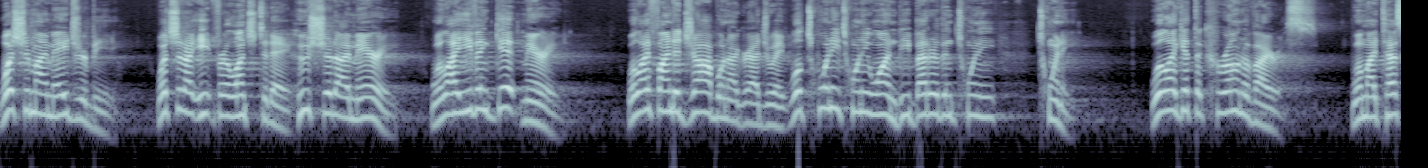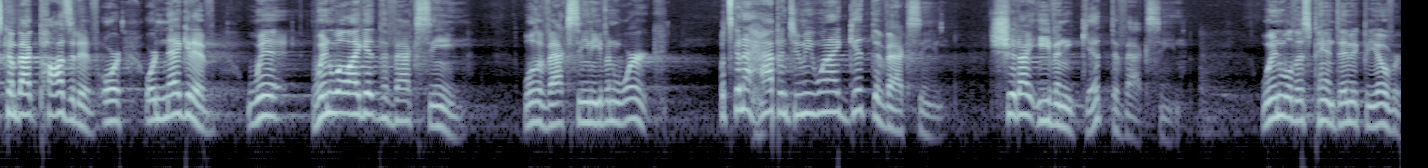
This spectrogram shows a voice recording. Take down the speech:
What should my major be? What should I eat for lunch today? Who should I marry? Will I even get married? Will I find a job when I graduate? Will 2021 be better than 2020? Will I get the coronavirus? Will my test come back positive or, or negative? When, when will I get the vaccine? Will the vaccine even work? What's going to happen to me when I get the vaccine? Should I even get the vaccine? When will this pandemic be over?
